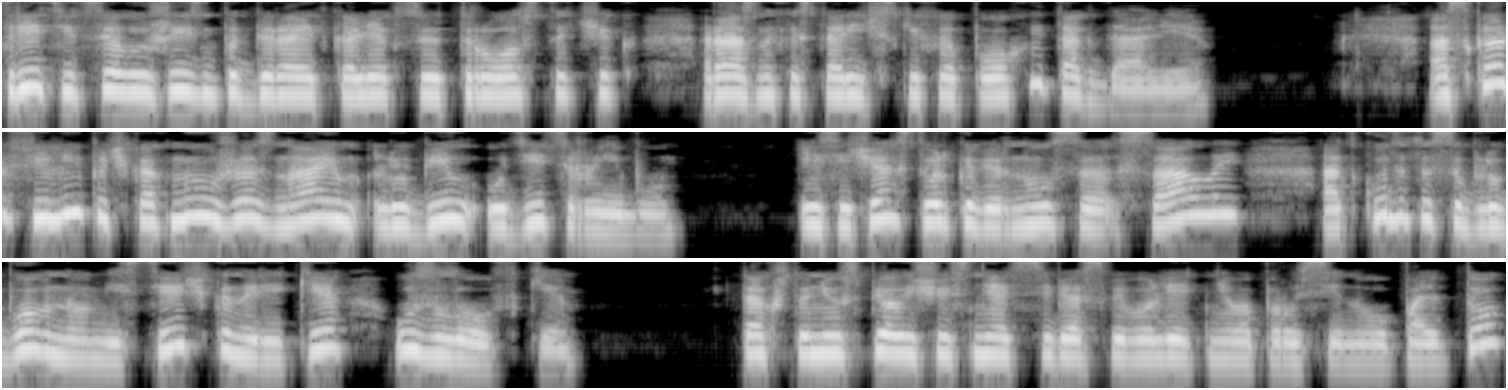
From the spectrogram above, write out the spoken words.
третий целую жизнь подбирает коллекцию тросточек разных исторических эпох и так далее. Оскар Филиппович, как мы уже знаем, любил удить рыбу и сейчас только вернулся с Аллой откуда-то с облюбованного местечка на реке Узловки. Так что не успел еще снять с себя своего летнего парусинового пальто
